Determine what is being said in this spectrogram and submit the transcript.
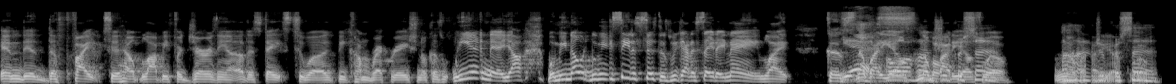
in the the fight to help lobby for Jersey and other states to uh, become recreational. Cause we in there, y'all. When we know when we see the sisters, we gotta say their name, like because Yes. nobody Oh, else, nobody else will. hundred percent.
